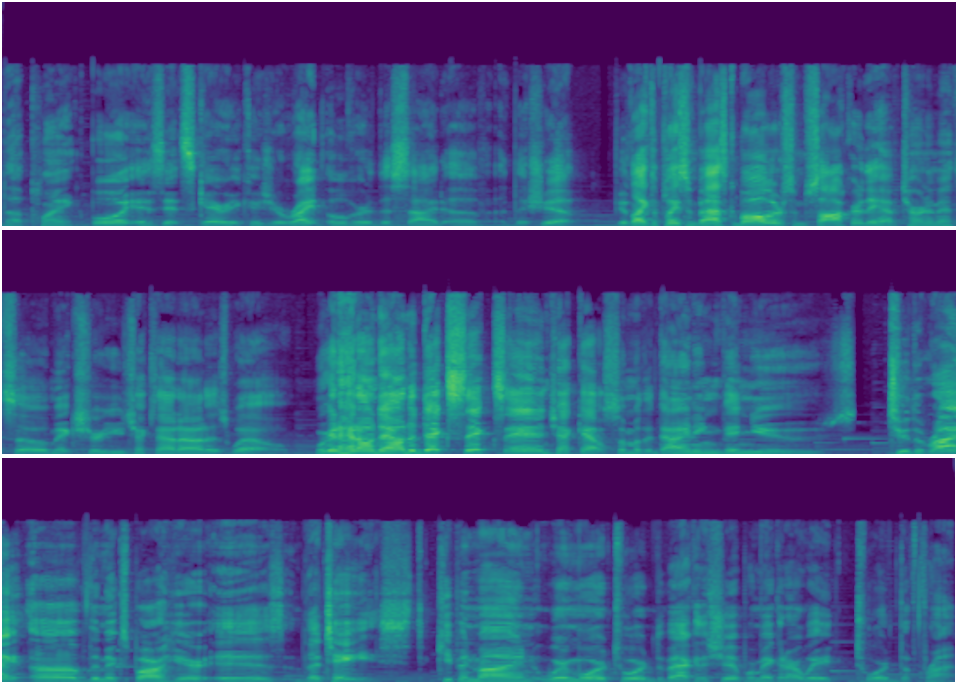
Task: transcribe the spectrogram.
the plank. Boy, is it scary because you're right over the side of the ship. If you'd like to play some basketball or some soccer, they have tournaments, so make sure you check that out as well. We're going to head on down to deck 6 and check out some of the dining venues. To the right of the mixed bar here is The Taste. Keep in mind, we're more toward the back of the ship. We're making our way toward the front.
